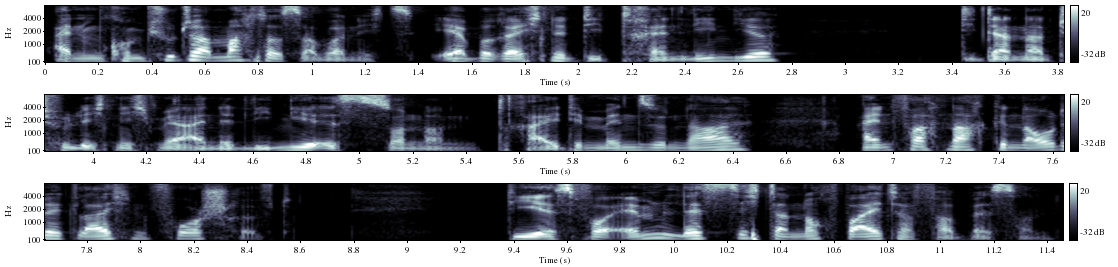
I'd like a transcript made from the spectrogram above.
Einem Computer macht das aber nichts. Er berechnet die Trennlinie, die dann natürlich nicht mehr eine Linie ist, sondern dreidimensional, einfach nach genau der gleichen Vorschrift. Die SVM lässt sich dann noch weiter verbessern.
